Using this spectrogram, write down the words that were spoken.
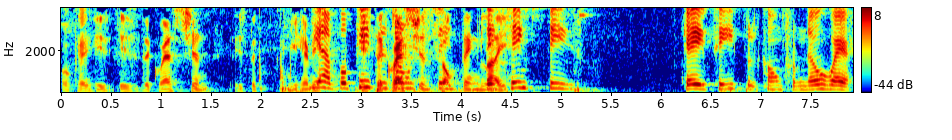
Okay. Is, is, the question is the can you hear me? Yeah, but people is the question don't something they like? think these gay people come from nowhere,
